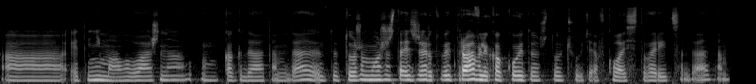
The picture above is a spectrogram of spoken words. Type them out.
А, это немаловажно, когда там, да, ты тоже можешь стать жертвой травли какой-то, что, у тебя в классе творится, да, там,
